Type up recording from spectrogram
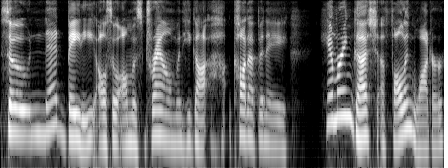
So Ned Beatty also almost drowned when he got caught up in a hammering gush of falling water.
